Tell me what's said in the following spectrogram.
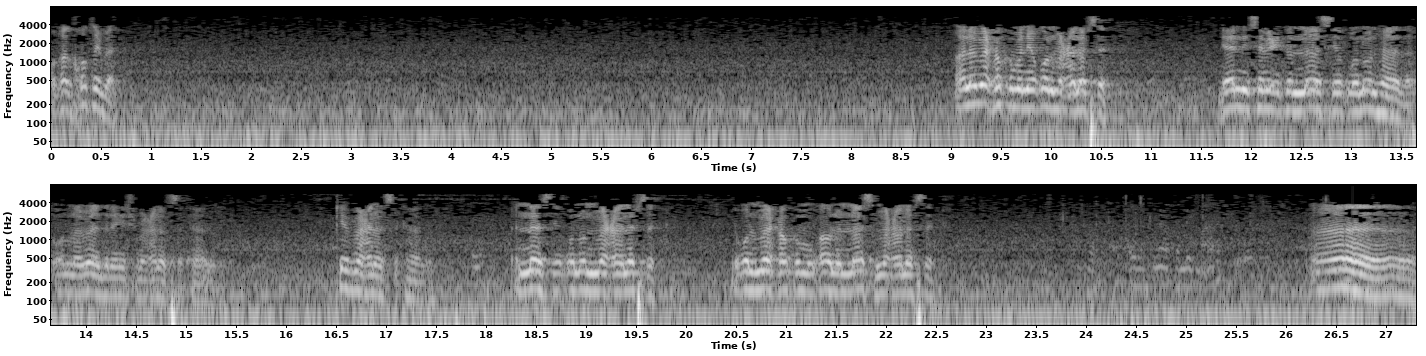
وقد خطبت. قال ما حكم أن يقول مع نفسه؟ لأني سمعت الناس يقولون هذا. والله ما أدري إيش مع نفسك هذا. كيف مع نفسك هذا؟ الناس يقولون مع نفسك. يقول ما حكم قول الناس مع نفسك؟ آه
